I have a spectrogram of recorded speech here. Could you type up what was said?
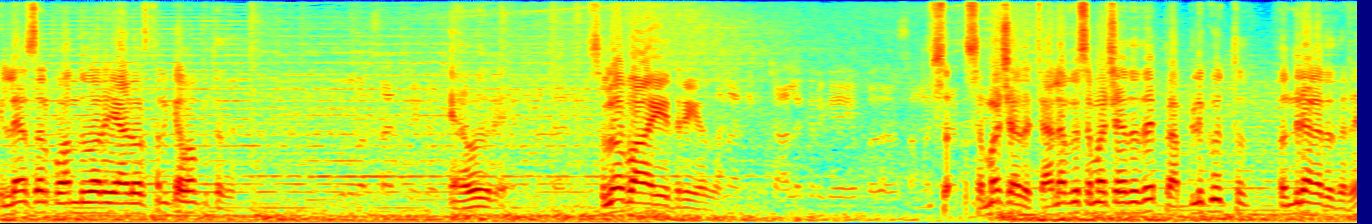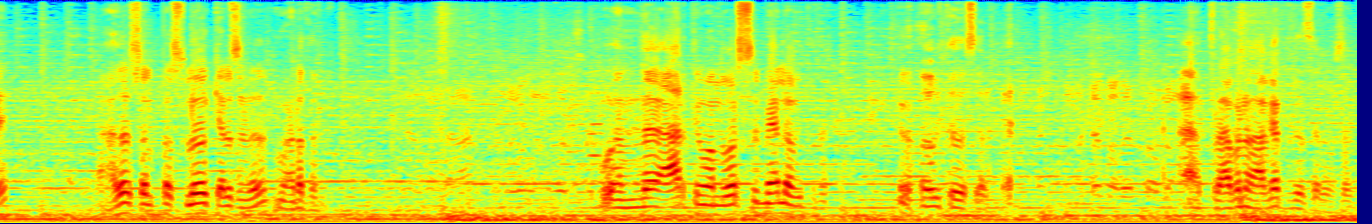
ಇಲ್ಲ ಸ್ವಲ್ಪ ಒಂದುವರೆ, ಎರಡು ವರ್ಷ ತನಕ ಹೋಗ್ತದೆ. ಹೌದು ರೀ ಸ್ಲೋ ಆಗೈತೆ ರೀ ಅದು. ಚಾಲಕರಿಗೆ ಸಮಸ್ಯೆ ಸಮಸ್ಯೆ ಅದ ಚಾಲಕ ಸಮಸ್ಯೆ ಆಗ್ತದೆ ಪಬ್ಲಿಕ್ಕು ತೊಂದರೆ ಆಗತ್ತದೆ ರೀ ಆದ್ರೆ ಸ್ವಲ್ಪ ಸ್ಲೋ ಕೆಲಸ ಮಾಡತಾರೆ ಒಂದು ಆರು ತಿಂಗ್ ಒಂದು ವರ್ಷದ ಮೇಲೆ ಹೋಗ್ತದೆ. ಹೋಗ್ತದೆ ಸರ್. ಪ್ರಾಬ್ಲಮ್ ಆಗತ್ತದೆ ಸರ್ ಸರ್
